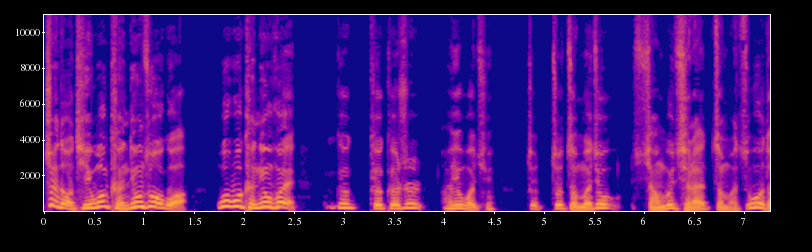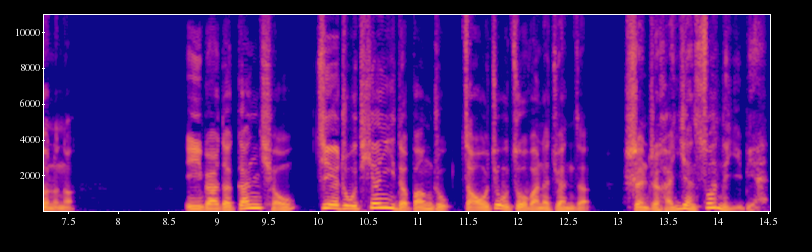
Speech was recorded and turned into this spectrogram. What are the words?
这道题我肯定做过，我我肯定会。可可可是，哎呦我去，这这怎么就想不起来怎么做的了呢？一边的甘球借助天意的帮助，早就做完了卷子，甚至还验算了一遍。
